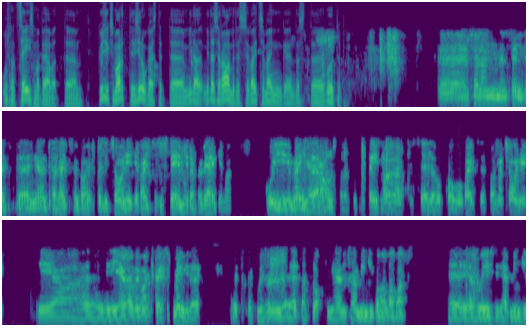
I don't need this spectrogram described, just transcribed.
kus nad seisma peavad. Küsiks Martti sinu käest, et mida, mida see raamides see kaitsemäng endast kujutab? seal on selged nii-öelda kaitsepositsioonid ja kaitsesüsteem, mida peab järgima kui mängijad ära unustavad, kus nad seisma peavad, siis see lõhub kogu kaitseformatsiooni ja nii ei ole võimalik kaitset mängida. et kui sul jätad plokki nii-öelda mingi koha vabaks ja, või siis jääb mingi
